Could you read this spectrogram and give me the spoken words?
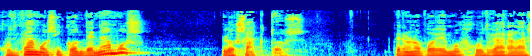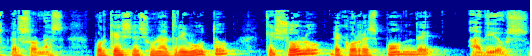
Juzgamos y condenamos los actos, pero no podemos juzgar a las personas, porque ese es un atributo que solo le corresponde a Dios.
